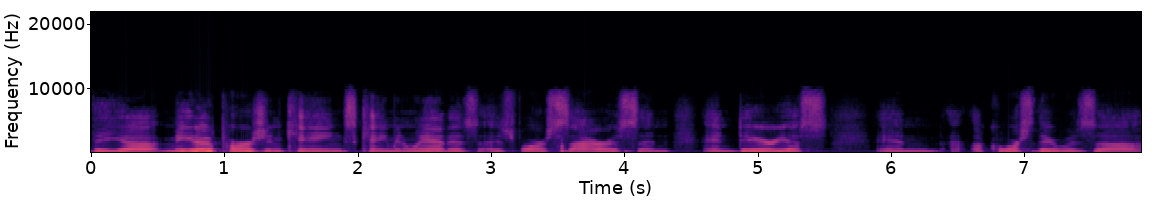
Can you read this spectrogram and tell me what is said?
The uh, Medo Persian kings came and went, as, as far as Cyrus and, and Darius. And of course, there was uh,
